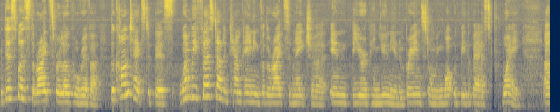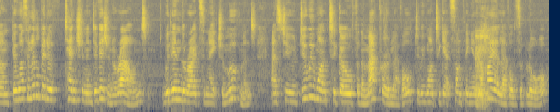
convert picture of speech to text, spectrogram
this was the rights for a local river. The context of this, when we first started campaigning for the rights of nature in the European Union and brainstorming what would be the best way, um, there was a little bit of tension and division around within the rights of nature movement as to do we want to go for the macro level? Do we want to get something in the higher levels of law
